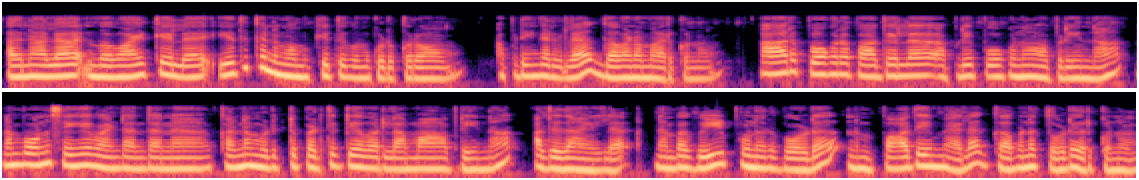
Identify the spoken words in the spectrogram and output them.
அதனால் நம்ம வாழ்க்கையில் எதுக்கு நம்ம முக்கியத்துவம் கொடுக்குறோம்? அப்படிங்கறதுல கவனமாக இருக்கணும். ஆறு போகிற பாதையில் அப்படியே போகணும் அப்படின்னா நம்ம ஒன்றும் செய்ய வேண்டாம் தானே? கண்ணை முடிட்டு படுத்துக்கிட்டே வரலாமா அப்படின்னா அதுதான் இல்லை. நம்ம விழிப்புணர்வோட நம்ம பாதை மேலே கவனத்தோடு இருக்கணும்.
